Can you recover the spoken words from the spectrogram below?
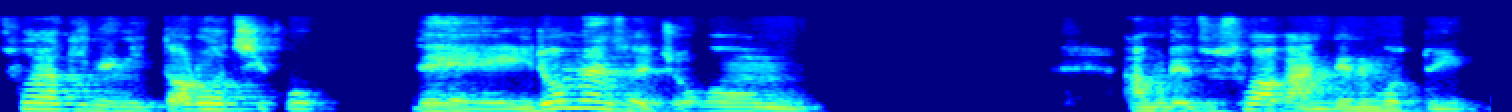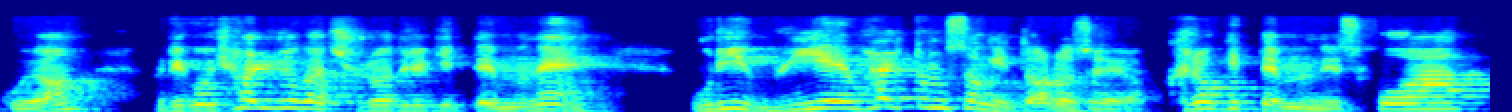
소화 기능이 떨어지고 네, 이러면서 조금 아무래도 소화가 안 되는 것도 있고요. 그리고 혈류가 줄어들기 때문에 우리 위의 활동성이 떨어져요. 그렇기 때문에 소화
